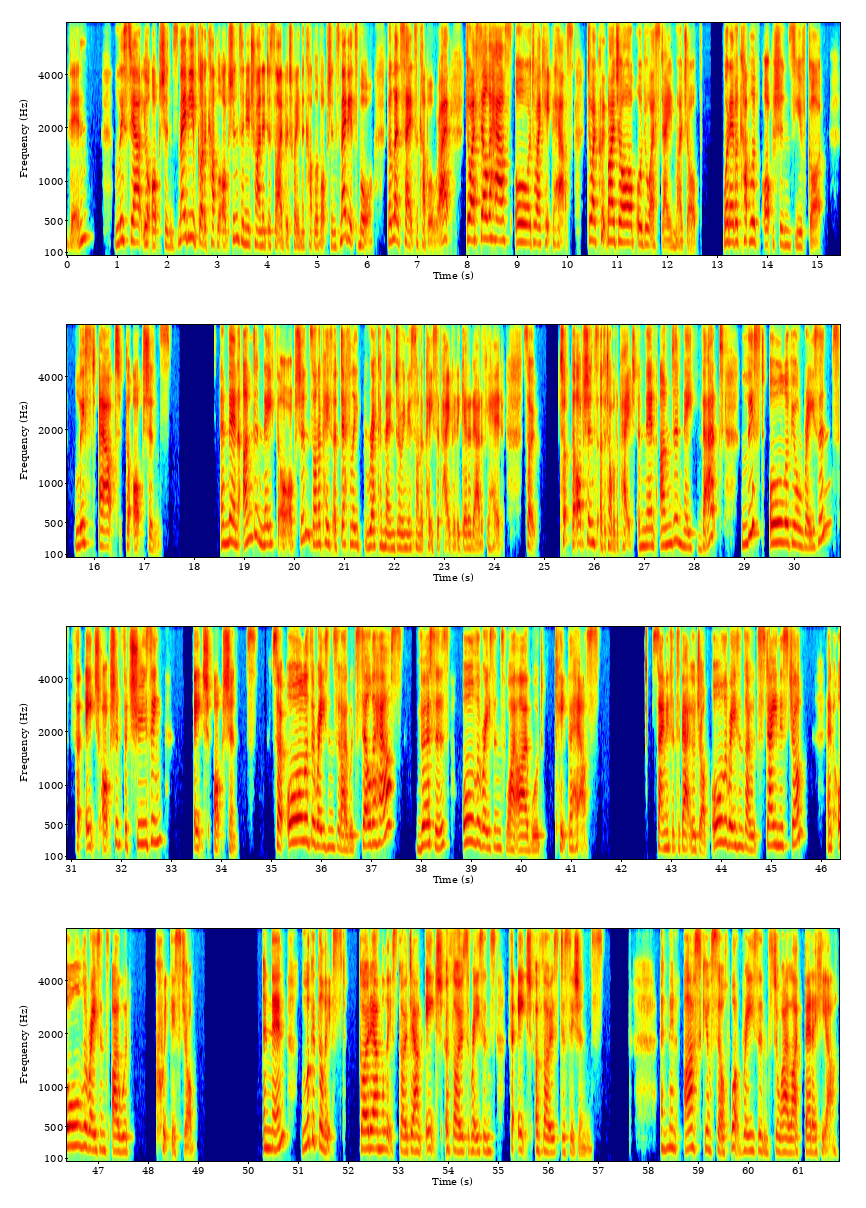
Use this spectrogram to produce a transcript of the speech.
Then list out your options. Maybe you've got a couple of options and you're trying to decide between the couple of options. Maybe it's more, but let's say it's a couple, right? Do I sell the house or do I keep the house? Do I quit my job or do I stay in my job? Whatever couple of options you've got, list out the options. And then underneath the options on a piece, I definitely recommend doing this on a piece of paper to get it out of your head. So the options at the top of the page. And then underneath that, list all of your reasons for each option for choosing each options. So, all of the reasons that I would sell the house versus all the reasons why I would keep the house. Same if it's about your job. All the reasons I would stay in this job and all the reasons I would quit this job. And then look at the list go down the list, go down each of those reasons for each of those decisions. And then ask yourself, what reasons do I like better here?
